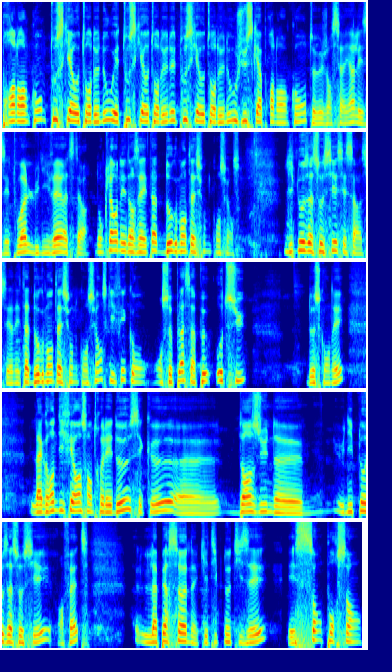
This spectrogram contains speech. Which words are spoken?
prendre en compte tout ce qu'il y a autour de nous et tout ce qu'il y a autour de nous, tout ce qu'il y a autour de nous, jusqu'à prendre en compte, euh, j'en sais rien, les étoiles, l'univers, etc. Donc là, on est dans un état d'augmentation de conscience. L'hypnose associée, c'est ça, c'est un état d'augmentation de conscience qui fait qu'on on se place un peu au-dessus de ce qu'on est. La grande différence entre les deux, c'est que euh, dans une, euh, une hypnose associée, en fait, la personne qui est hypnotisée est 100%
